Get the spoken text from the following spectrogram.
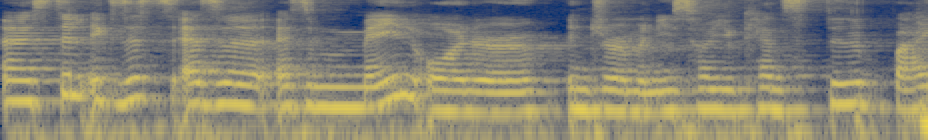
uh, still exists as a as a mail order in Germany, so you can still buy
